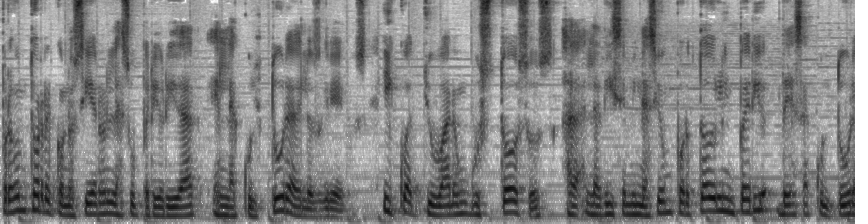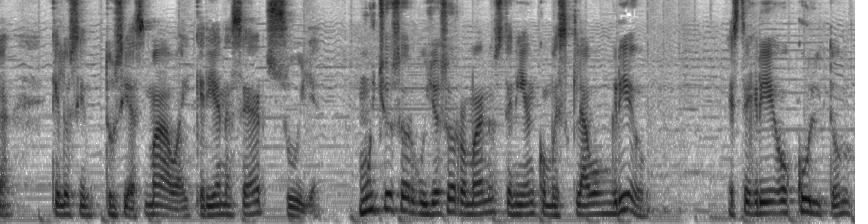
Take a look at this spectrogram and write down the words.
Pronto reconocieron la superioridad en la cultura de los griegos y coadyuvaron gustosos a la diseminación por todo el imperio de esa cultura que los entusiasmaba y querían hacer suya. Muchos orgullosos romanos tenían como esclavo un griego. Este griego culto,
